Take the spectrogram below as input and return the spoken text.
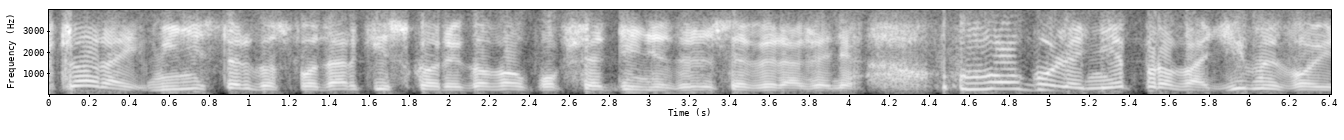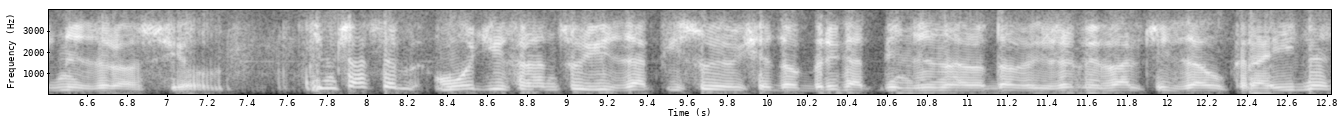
Wczoraj minister gospodarki skorygował poprzednie niezręczne wyrażenia. W ogóle nie prowadzimy wojny z Rosją. Tymczasem młodzi Francuzi zapisują się do brygad międzynarodowych, żeby walczyć za Ukrainę,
